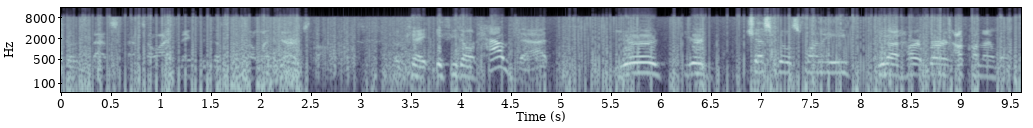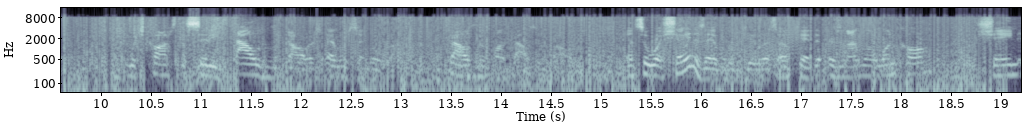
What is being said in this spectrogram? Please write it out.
because that's that's how I think because that's how my parents thought. Okay, if you don't have that, your your chest feels funny, you got heartburn, I'll call 911, which costs the city thousands of dollars every single run, thousands upon thousands of dollars. And so what Shane is able to do is, okay, there's a 911 call. Shane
